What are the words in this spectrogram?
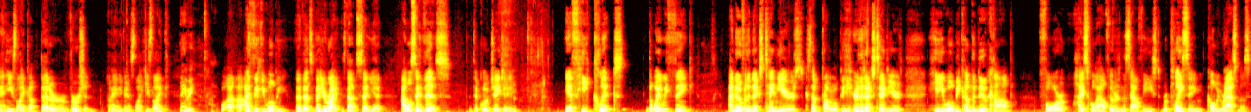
And he's like a better version of Andy Van Slyke. He's like, Maybe. Well, I, I think he will be. Uh, That's, but you're right. It's not set yet. I will say this, to quote JJ: If he clicks the way we think, I know for the next ten years, because I probably will be here the next ten years, he will become the new comp for high school outfielders in the southeast, replacing Colby Rasmus,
